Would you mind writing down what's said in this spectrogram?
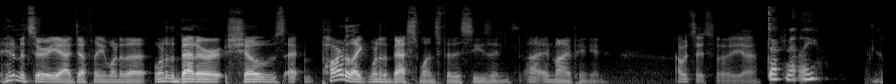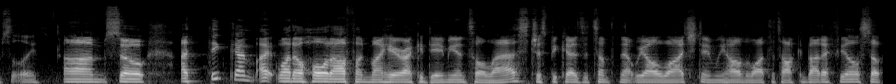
Hinamatsuri, yeah, definitely one of the one of the better shows, uh, part of like one of the best ones for this season, uh, in my opinion. I would say so, yeah. Definitely. Absolutely. Um, so I think I might want to hold off on My Hero Academia until last, just because it's something that we all watched and we all have a lot to talk about. I feel so.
